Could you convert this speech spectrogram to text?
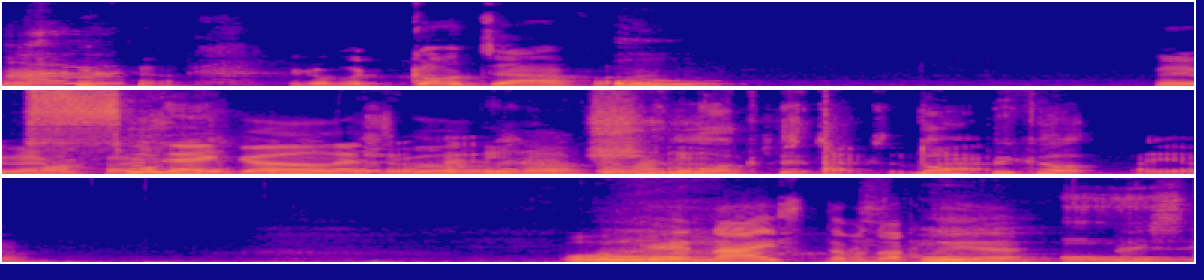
Pick up the goddamn. Move every phone. segel, Mm, let's go. pick. She locked it. Don't pick up. There you go. Oh. Oke nice tepat waktu ya. Oh, Nice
